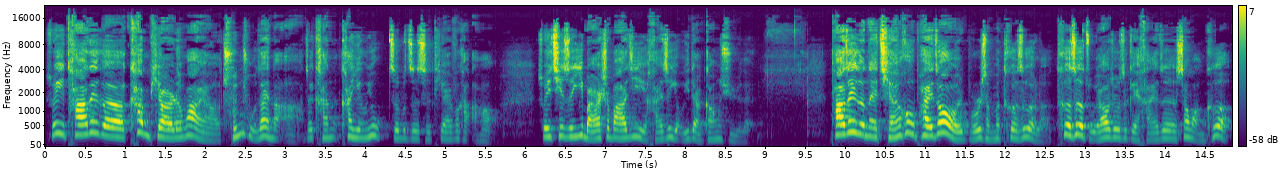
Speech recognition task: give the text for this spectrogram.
所以它这个看片儿的话呀，存储在哪？这看看应用支不支持 TF 卡哈？所以其实一百二十八 G 还是有一点刚需的。它这个呢，前后拍照不是什么特色了，特色主要就是给孩子上网课，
